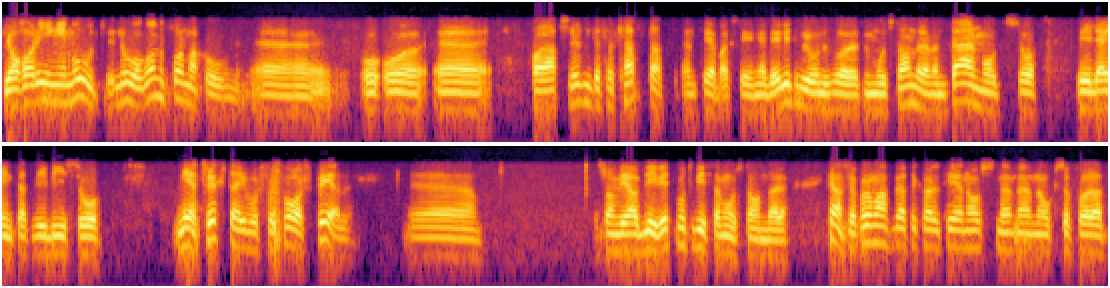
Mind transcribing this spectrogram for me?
jag har inget emot någon formation. Eh, och, och eh, har absolut inte förkastat en trebackslinje. Det är lite beroende på för motståndare, men däremot så vill jag inte att vi blir så nedtryckta i vårt försvarsspel eh, som vi har blivit mot vissa motståndare. Kanske för att de har haft bättre kvalitet än oss, men, men också för att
